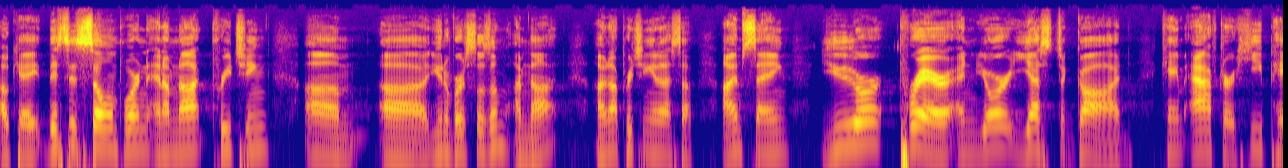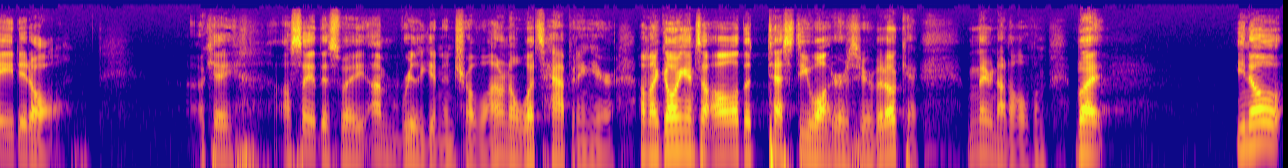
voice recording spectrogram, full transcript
Okay, this is so important, and I'm not preaching um, uh, universalism. I'm not. I'm not preaching any of that stuff. I'm saying your prayer and your yes to God came after He paid it all. okay, I'll say it this way. I'm really getting in trouble. I don't know what's happening here. Am I going into all the testy waters here? But okay, maybe not all of them. But, you know,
